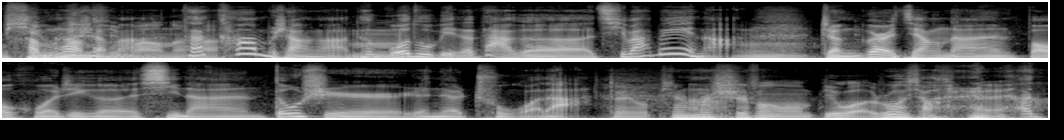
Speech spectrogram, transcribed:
凭什么？他看不上啊，他嗯国土比他大个七八倍呢。嗯，整个江南，包括这个西南，都是人家楚国的。对我凭什么啊侍奉比我弱小的人？啊，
